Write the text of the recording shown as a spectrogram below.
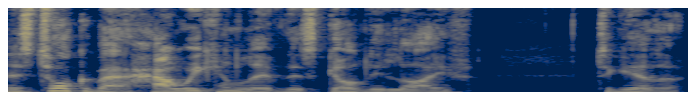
Let's talk about how we can live this godly life together.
